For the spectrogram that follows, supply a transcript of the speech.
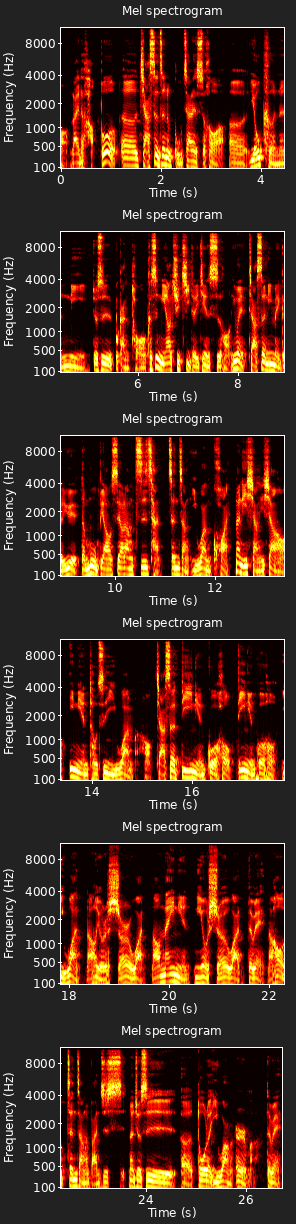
哦，来得好。不过，呃，假设真的股灾的时候啊，呃，有可能你就是不敢投。可是你要去记得一件事哈，因为假设你每个月的目标是要让资产增长一万块，那你想一下哦，一年投资一万嘛，哈。假设第一年过后，第一年过后一万，然后有了十二万，然后那一年你有十二万，对不对？然后增长了百分之十，那就是呃多了一万二嘛，对不对？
